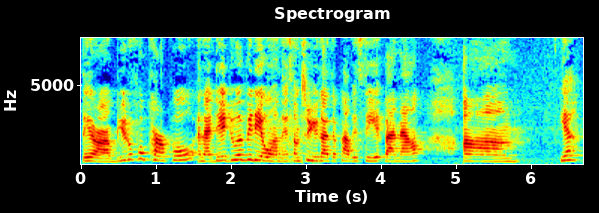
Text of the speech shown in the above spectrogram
They are beautiful purple. And I did do a video on this. I'm sure you guys will probably see it by now. Um, yeah.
